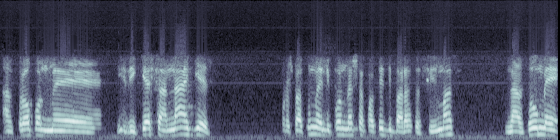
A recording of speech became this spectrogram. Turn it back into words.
ανθρώπων με ειδικές ανάγκες. Προσπαθούμε λοιπόν μέσα από αυτή την παράστασή μας να δούμε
